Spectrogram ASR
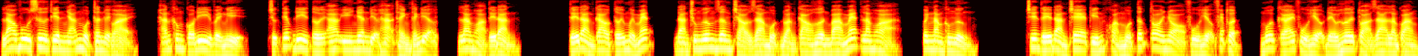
lão vu sư thiên nhãn một thân vệ hoài hắn không có đi về nghỉ, trực tiếp đi tới a y nhân địa hạ thành thánh địa, lam hỏa tế đàn. Tế đàn cao tới mười mét, đàn trung ương dâng trào ra một đoàn cao hơn ba mét lam hỏa, quanh năm không ngừng. Trên tế đàn che kín khoảng một tấc to nhỏ phù hiệu phép thuật, mỗi cái phù hiệu đều hơi tỏa ra lam quang.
